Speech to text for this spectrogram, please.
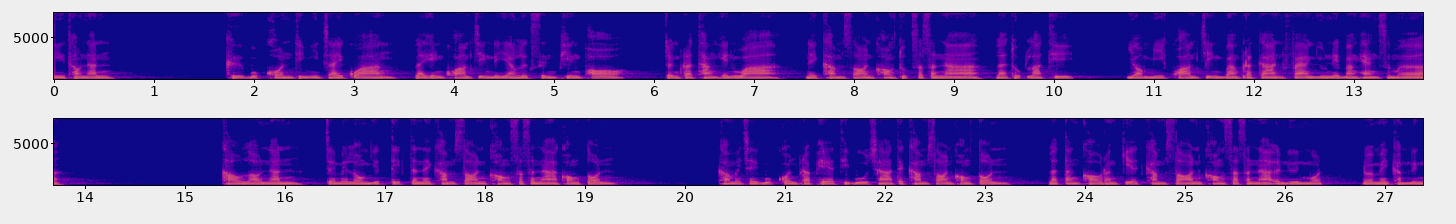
นี้เท่านั้น คือบุคคลที่มีใจกว้างและเห็นความจริงได้อย่างลึกซึ้งเพียงพอ จนกระทั่งเห็นว่าในคำสอนของทุกศาสนาและทุกลัทธิย่อมมีความจริงบางประการแฝงอยู่ในบางแห่งเสมอ เขาเหล่านั้นจะไม่หลงยึดติดแต่ในคำสอนของศาสนาของตน เขาไม่ใช่บุคคลประเภทที่บูชาแต่คำสอนของตน และตั้งข้อรังเกียจคำสอนของศาสนาอื่นๆหมด โดยไม่คำนึง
